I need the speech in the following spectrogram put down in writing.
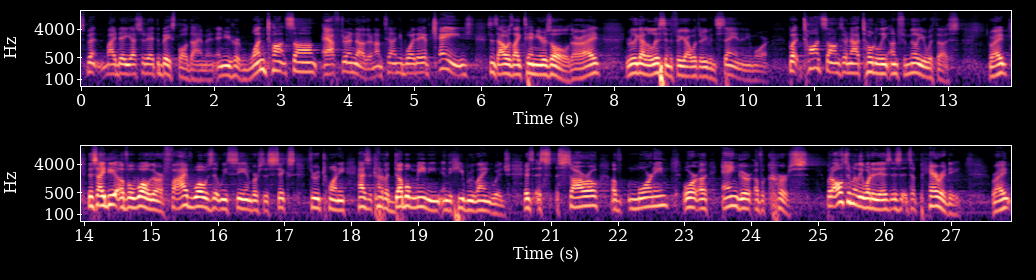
spent my day yesterday at the baseball diamond and you heard one taunt song after another. And I'm telling you, boy, they have changed since I was like 10 years old, all right? You really got to listen to figure out what they're even saying anymore. But taunt songs are not totally unfamiliar with us, right? This idea of a woe, there are five woes that we see in verses 6 through 20, has a kind of a double meaning in the Hebrew language. It's a sorrow of mourning or an anger of a curse. But ultimately, what it is, is it's a parody, right?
